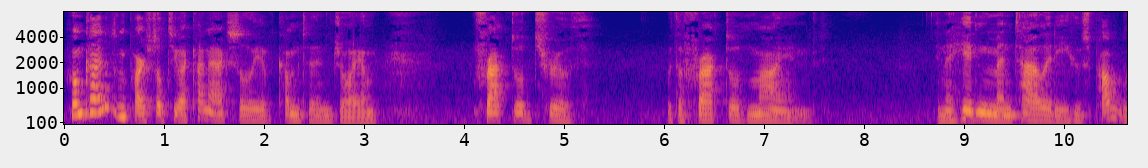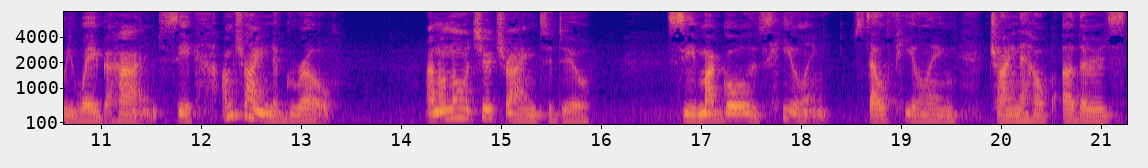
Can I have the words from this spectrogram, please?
who I'm kind of impartial to, I kind of actually have come to enjoy him. Fractaled truth with a fractaled mind and a hidden mentality who's probably way behind. See, I'm trying to grow. I don't know what you're trying to do. See, my goal is healing, self-healing, trying to help others,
